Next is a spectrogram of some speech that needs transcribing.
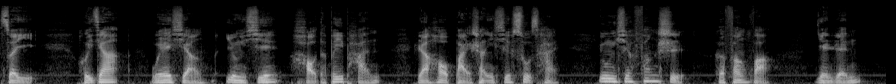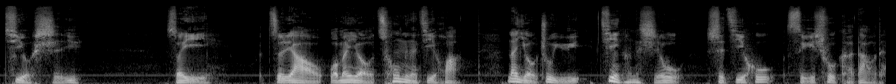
所以回家我也想用一些好的杯盘，然后摆上一些素菜，用一些方式和方法引人去有食欲。所以，只要我们有聪明的计划，那有助于健康的食物是几乎随处可到的。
